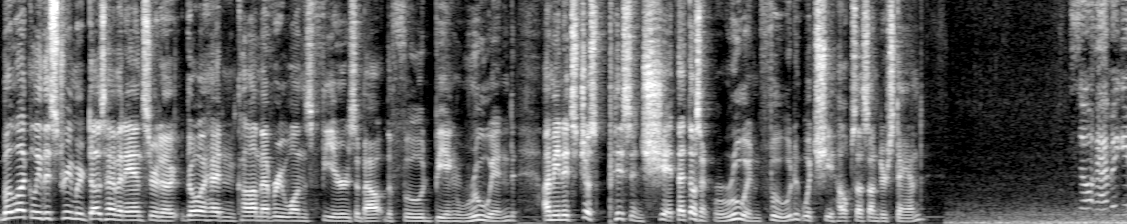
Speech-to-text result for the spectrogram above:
But luckily, this streamer does have an answer to go ahead and calm everyone's fears about the food being ruined. I mean, it's just piss and shit. That doesn't ruin food, which she helps us understand. So Abigail went out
